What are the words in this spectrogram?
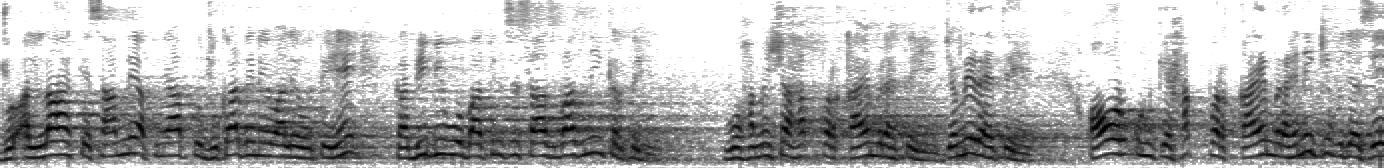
جو اللہ کے سامنے اپنے آپ کو جھکا دینے والے ہوتے ہیں، کبھی بھی وہ باطل سے ساز باز نہیں کرتے ہیں۔ وہ ہمیشہ حق پر قائم رہتے ہیں، جمے رہتے ہیں۔ اور ان کے حق پر قائم رہنے کی وجہ سے،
